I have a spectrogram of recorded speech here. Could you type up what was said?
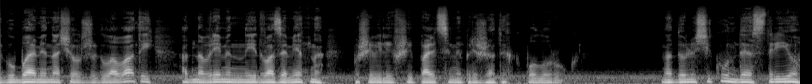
губами начал жегловатый, одновременно едва заметно пошевеливший пальцами прижатых к полу рук. На долю секунды острие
